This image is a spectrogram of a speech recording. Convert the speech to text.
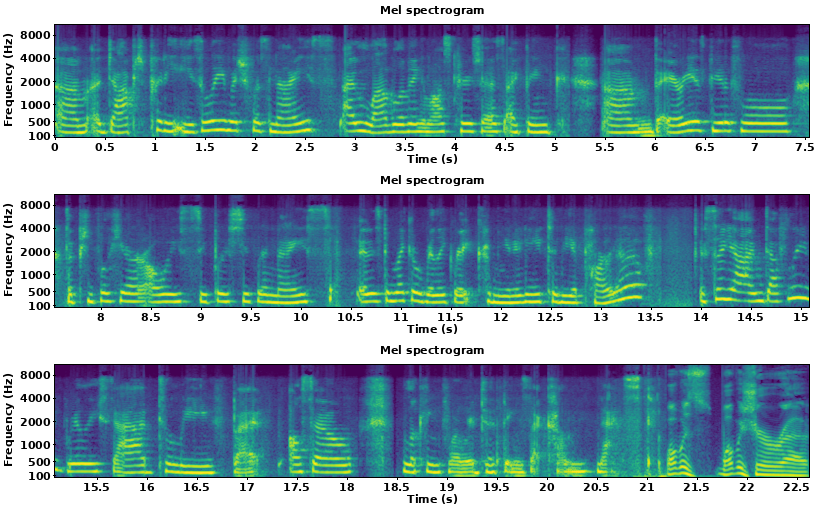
um, adapt pretty easily, which was nice. I love living in Las Cruces. I think um, the area is beautiful. The people here are always super super nice. It has been like a really great community to be a part of. So yeah, I'm definitely really sad to leave, but also looking forward to things that come next. What was what was your uh,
